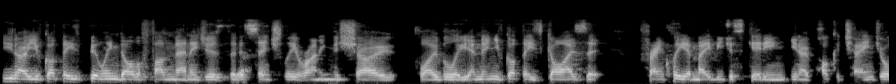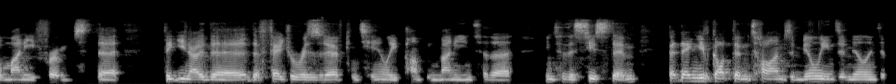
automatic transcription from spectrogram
you know, you've got these billion dollar fund managers that yeah. essentially are running the show globally. And then you've got these guys that frankly are maybe just getting, you know, pocket change or money from the, the you know, the, the Federal Reserve continually pumping money into the, into the system. But then you've got them times of millions and millions of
